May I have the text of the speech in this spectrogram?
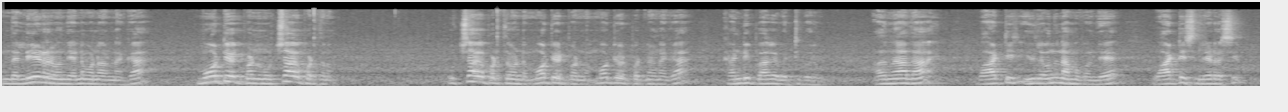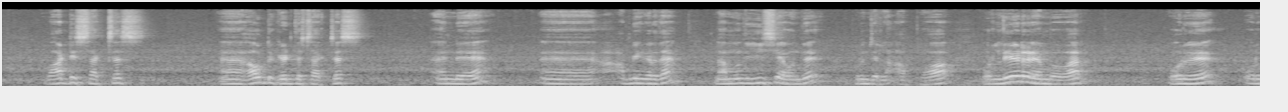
அந்த லீடர் வந்து என்ன பண்ணணும்னாக்கா மோட்டிவேட் பண்ணணும் உற்சாகப்படுத்தணும். உற்சாகப்படுத்த வேண்டும் மோட்டிவேட் பண்ணணும். மோட்டிவேட் பண்ணனாக்கா கண்டிப்பாக வெற்றி பெறும். அதனால தான் வாட் இஸ் இதில் வந்து நமக்கு வந்து what is leadership what is success how to get the success and அப்படிங்கிறத நாம் வந்து ஈஸியாக வந்து புரிஞ்சிடலாம். அப்போது ஒரு லீடர் என்பவர் ஒரு ஒரு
